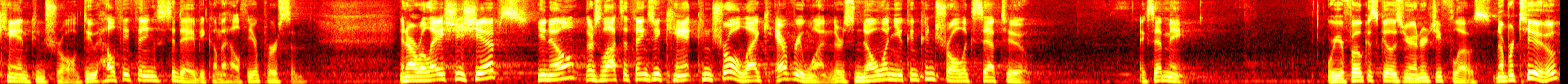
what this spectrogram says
can control. Do healthy things today, become a healthier person. In our relationships, you know, there's lots of things you can't control, like everyone. There's no one you can control except who? Except me. Where your focus goes, your energy flows. Number two,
